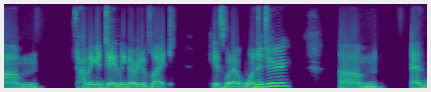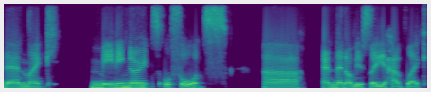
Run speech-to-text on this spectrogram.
um, having a daily note of like, here's what I want to do. Um, and then like meeting notes or thoughts. Uh, and then obviously you have like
